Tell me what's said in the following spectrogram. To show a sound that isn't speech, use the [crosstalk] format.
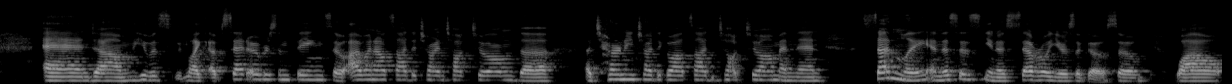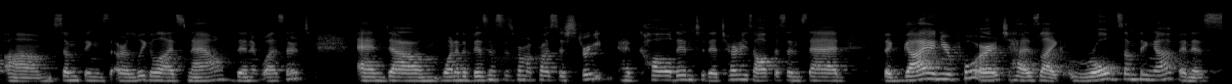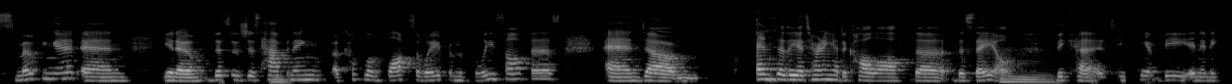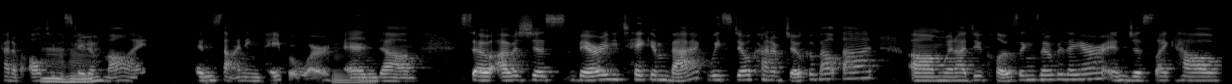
and um, he was like upset over some things. So I went outside to try and talk to him. The attorney tried to go outside and talk to him, and then suddenly, and this is you know several years ago. So while um, some things are legalized now, then it wasn't. And um, one of the businesses from across the street had called into the attorney's office and said, the guy on your porch has like rolled something up and is smoking it. And, you know, this is just hmm. happening a couple of blocks away from the police office. And, um, and so the attorney had to call off the the sale mm. because you can't be in any kind of altered mm-hmm. state of mm-hmm. mind and signing paperwork. Mm-hmm. And um, so I was just very taken back. We still kind of joke about that um, when I do closings over there, and just like how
